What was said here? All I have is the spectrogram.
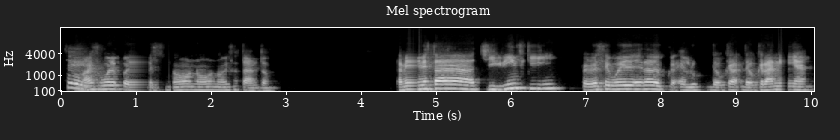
Sí. Maxwell, pues no, no, no hizo tanto. También está Chigrinsky, pero ese güey era de, de, Ucrania.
